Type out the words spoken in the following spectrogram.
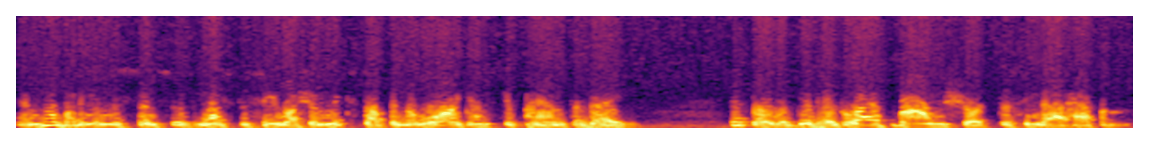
And nobody in their senses wants to see Russia mixed up in the war against Japan today. Hitler would give his last brown shirt to see that happen.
